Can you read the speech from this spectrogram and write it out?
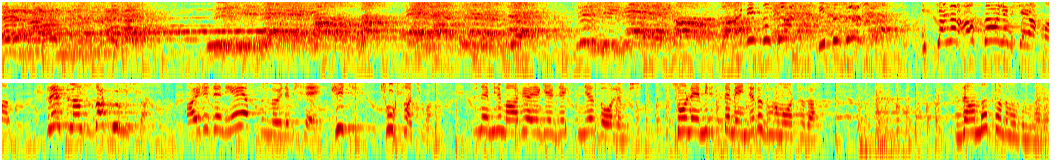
eller kırılsın. Ya bir susun. Bir susun. İskender asla öyle bir şey yapmaz. Resmen tuzak kurmuşlar. Ayrıca niye yapsın böyle bir şey? Hiç. Çok saçma. Dün Emir'i Mavi Ay'a geleceksin diye zorlamış. Sonra Emir istemeyince de durum ortada. Size anlatmadı mı bunları?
